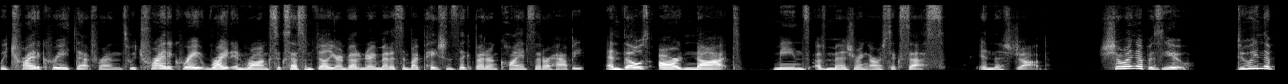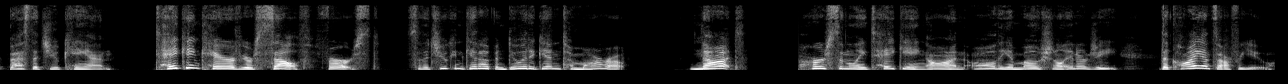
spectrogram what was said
We try to create that, friends. We try to create right and wrong, success and failure in veterinary medicine by patients that get better and clients that are happy. And those are not means of measuring our success in this job. Showing up as you, doing the best that you can, taking care of yourself first so that you can get up and do it again tomorrow. Not personally taking on all the emotional energy the clients offer you,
